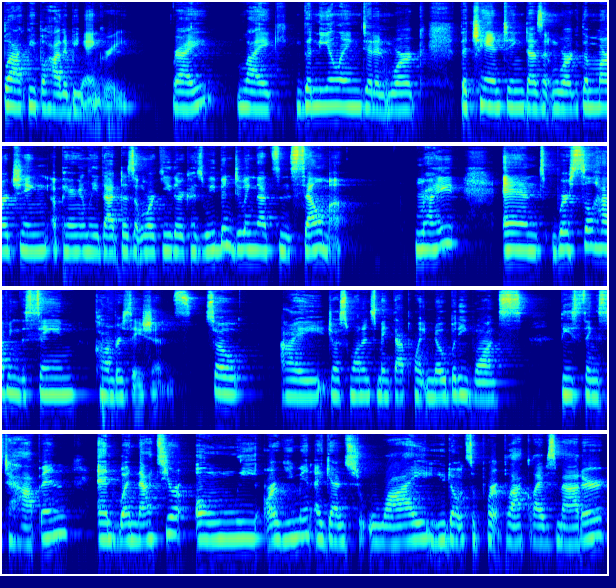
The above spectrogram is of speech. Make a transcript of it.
Black people how to be angry, right? Like the kneeling didn't work, the chanting doesn't work, the marching, apparently that doesn't work either because we've been doing that since Selma, right? And we're still having the same conversations. So I just wanted to make that point. Nobody wants these things to happen. And when that's your only argument against why you don't support Black Lives Matter,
